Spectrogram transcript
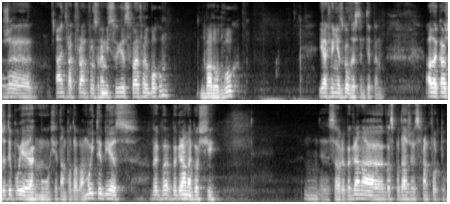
że Eintracht Frankfurt zremisuje z VfL Bochum 2 do 2. Ja się nie zgodzę z tym typem. Ale każdy typuje jak mu się tam podoba. Mój typ jest wyg- wygrana gości. mm, Sorry, wygrana gospodarzy z Frankfurtu.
